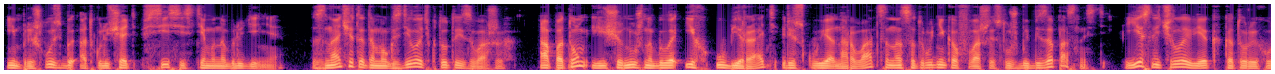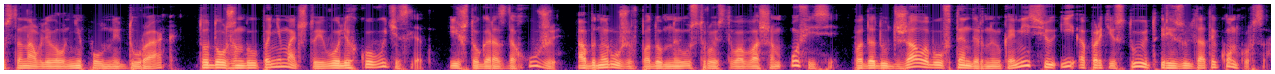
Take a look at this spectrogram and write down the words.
им пришлось бы отключать все системы наблюдения. Значит, это мог сделать кто-то из ваших. А потом еще нужно было их убирать, рискуя нарваться на сотрудников вашей службы безопасности. Если человек, который их устанавливал, не полный дурак, то должен был понимать, что его легко вычислят, и что гораздо хуже, обнаружив подобное устройство в вашем офисе, подадут жалобу в тендерную комиссию и опротестуют результаты конкурса.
